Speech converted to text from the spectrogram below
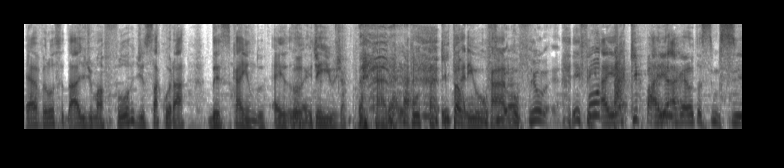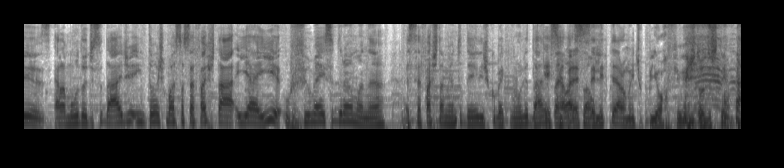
É a velocidade de uma flor de sakura desse caindo. É exatamente. Odeio Japão, cara. Puta que Então, pariu, o, cara. o filme. Enfim, Puta aí, que aí pariu. a garota se, se- Ela muda de cidade, então eles começam a se afastar. E aí o filme é esse drama, né? Esse afastamento deles, como é que vão lidar Esse nessa parece relação. ser literalmente o pior filme de todos os tempos.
